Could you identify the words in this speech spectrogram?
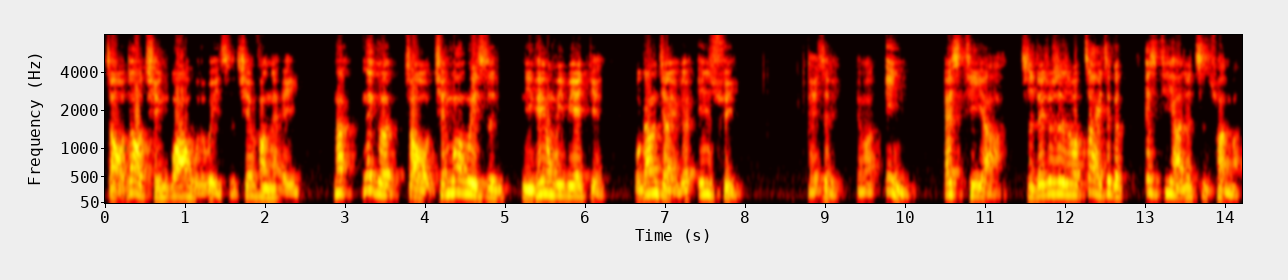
找到前刮弧的位置，先放在 A。那那个找前刮位置，你可以用 VBA 点。我刚刚讲有个 in tree，哎，这里有吗？in str 指的就是说，在这个 str 就字串嘛，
